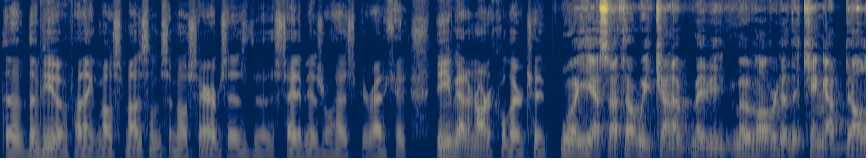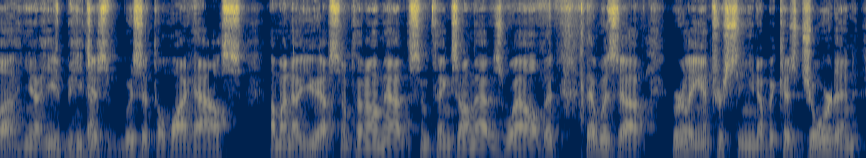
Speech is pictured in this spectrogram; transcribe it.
The, the view of, I think, most Muslims and most Arabs is the state of Israel has to be eradicated. You've got an article there, too. Well, yes. I thought we'd kind of maybe move over to the King Abdullah. You know, he, he yeah. just was at the White House. Um, I know you have something on that, some things on that as well. But that was uh, really interesting, you know, because Jordan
